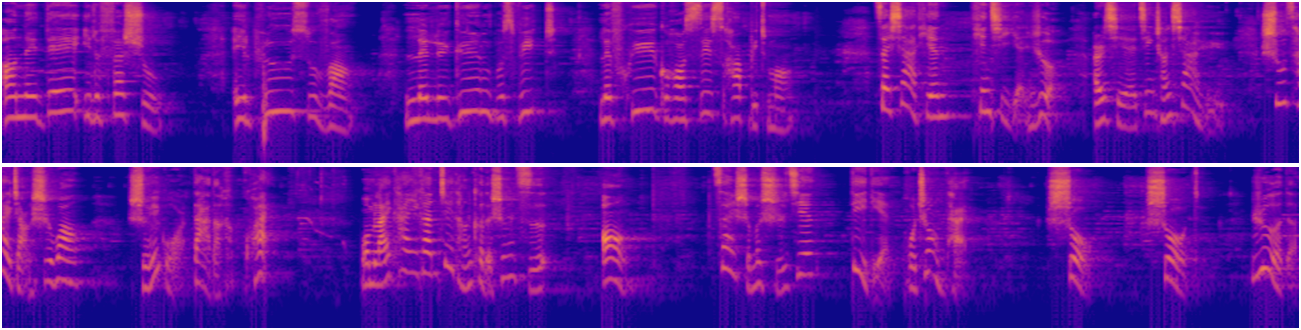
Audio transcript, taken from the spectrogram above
En été il fait chaud, il pleut souvent, les légumes poussent vite, les fruits grossissent rapidement。在夏天，天气炎热，而且经常下雨，蔬菜长势旺，水果大得很快。我们来看一看这堂课的生词 on。在什么时间、地点或状态？Show，showed，热的。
